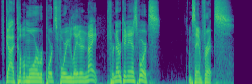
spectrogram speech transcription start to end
I've got a couple more reports for you later tonight for Network Indiana Sports. I'm Sam Fritz.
